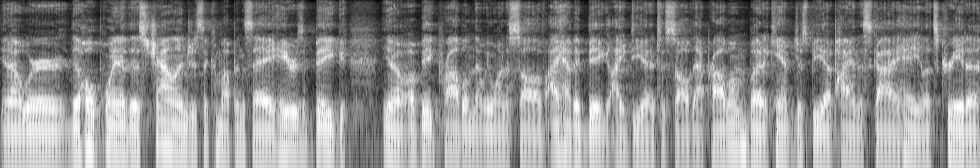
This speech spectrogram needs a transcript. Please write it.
You know, where the whole point of this challenge is to come up and say, hey, here's a big, you know, a big problem that we want to solve. I have a big idea to solve that problem, but it can't just be a pie in the sky. Hey, let's create a,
